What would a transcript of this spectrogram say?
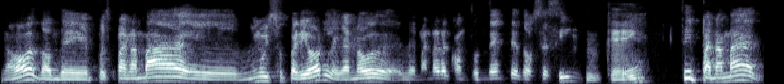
¿no? Donde, pues, Panamá, eh, muy superior, le ganó de, manera contundente 12-5. Ok. ¿sí? Sí, Panamá,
